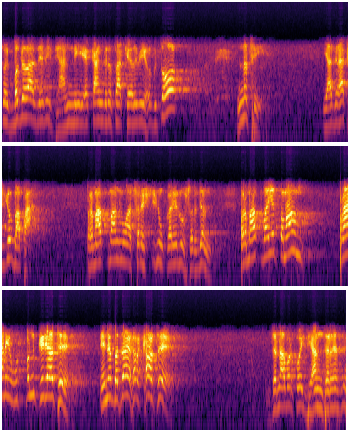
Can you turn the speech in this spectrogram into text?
તો બગલા જેવી ધ્યાનની એકાગ્રતા કેળવી હગતો નથી. યાદ રાખજો બાપા, પરમાત્માનું આ સૃષ્ટિનું કરેલું સર્જન પરમાત્માએ તમામ પ્રાણી ઉત્પન્ન કર્યા છે, એને બધા હરખા છે. જનાવર કોઈ ધ્યાન ધરે છે?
